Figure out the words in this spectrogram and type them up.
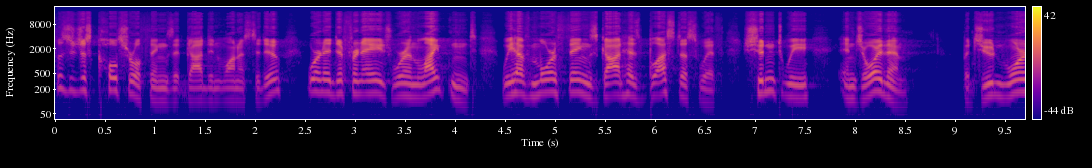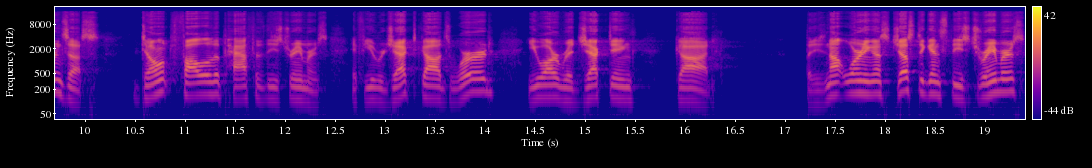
Those are just cultural things that God didn't want us to do. We're in a different age. We're enlightened. We have more things God has blessed us with. Shouldn't we enjoy them? But Jude warns us, don't follow the path of these dreamers. If you reject God's word, you are rejecting God. But he's not warning us just against these dreamers,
